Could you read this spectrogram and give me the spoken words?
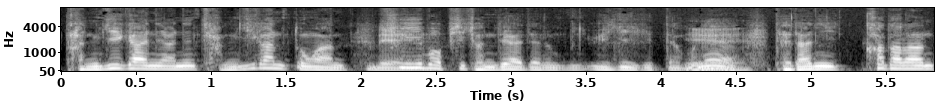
단기간이 아닌 장기간 동안 네. 수입 없이 견뎌야 되는 위기이기 때문에 예. 대단히 커다란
